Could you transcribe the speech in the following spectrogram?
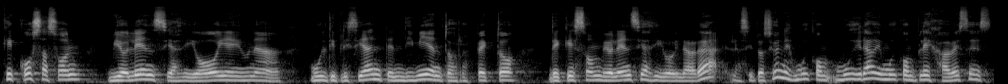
qué cosas son violencias, digo, hoy hay una multiplicidad de entendimientos respecto de qué son violencias, digo, y la verdad, la situación es muy, muy grave y muy compleja, a veces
